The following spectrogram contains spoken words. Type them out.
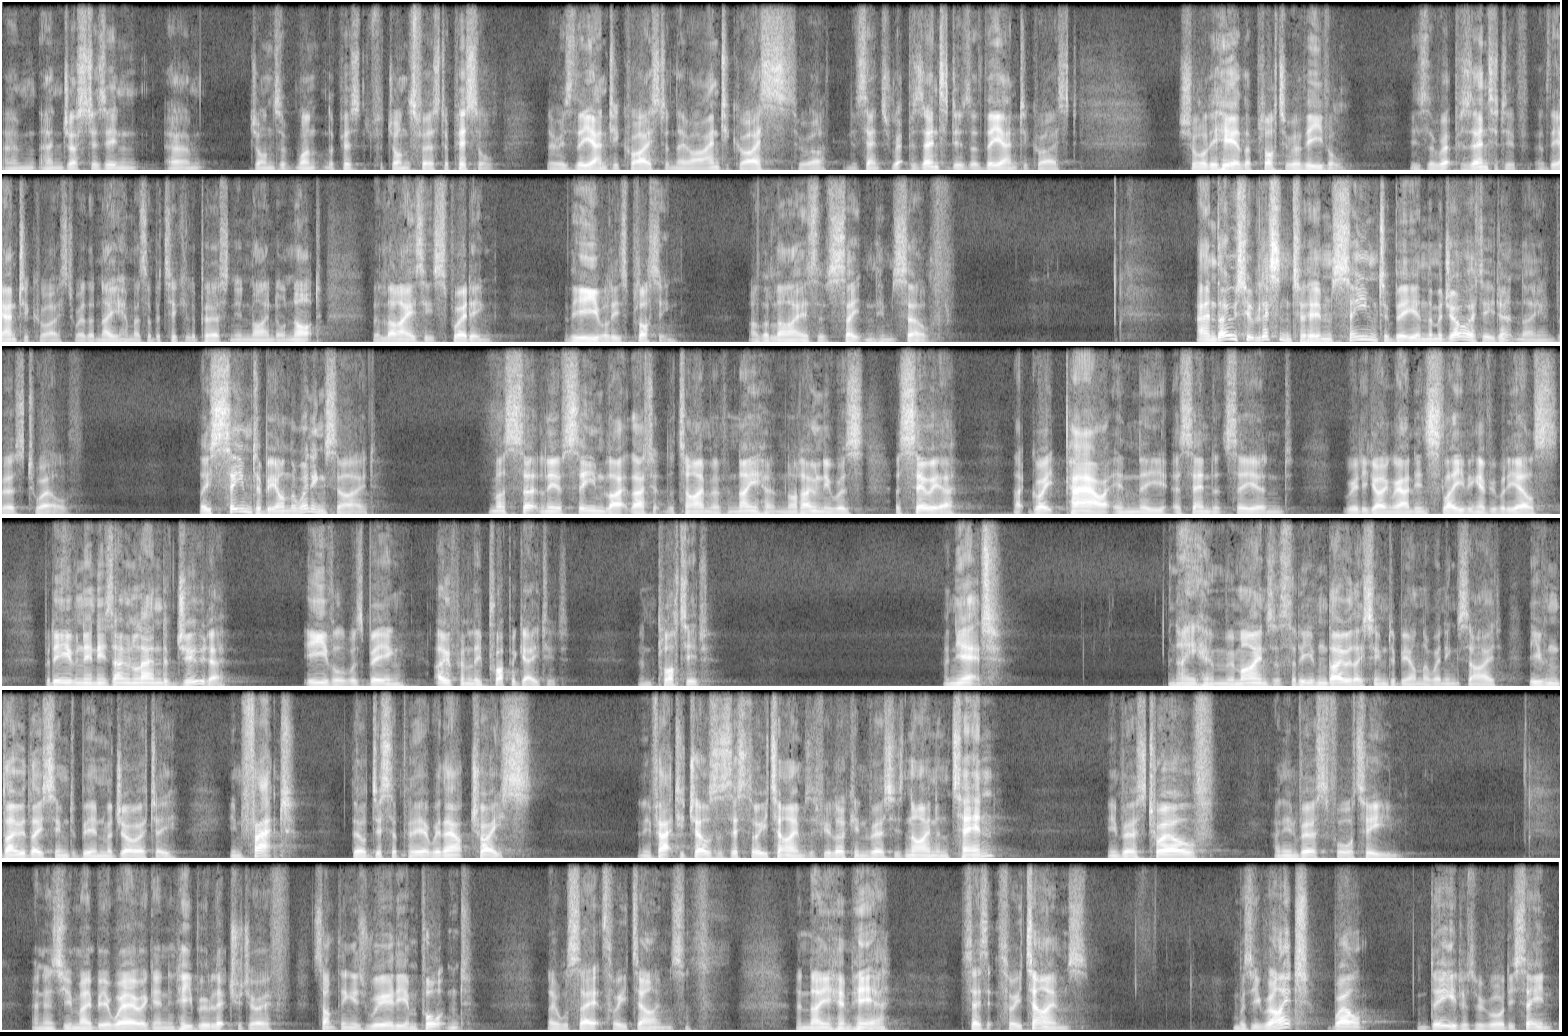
Um, and just as in um, John's, one, the, John's first epistle, there is the Antichrist and there are Antichrists who are, in a sense, representatives of the Antichrist. Surely here the plotter of evil is the representative of the Antichrist, whether Nahum has a particular person in mind or not. The lies he's spreading the evil he's plotting are the lies of Satan himself. And those who listen to him seem to be in the majority, don't they, in verse 12? They seem to be on the winning side. It must certainly have seemed like that at the time of Nahum. Not only was Assyria that great power in the ascendancy and really going around enslaving everybody else, but even in his own land of Judah, evil was being openly propagated and plotted. And yet, Nahum reminds us that even though they seem to be on the winning side, even though they seem to be in majority, in fact, they'll disappear without trace. And in fact, he tells us this three times. If you look in verses 9 and 10, in verse 12, and in verse 14. And as you may be aware, again, in Hebrew literature, if something is really important, they will say it three times. and Nahum here says it three times. Was he right? Well, indeed, as we've already seen,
